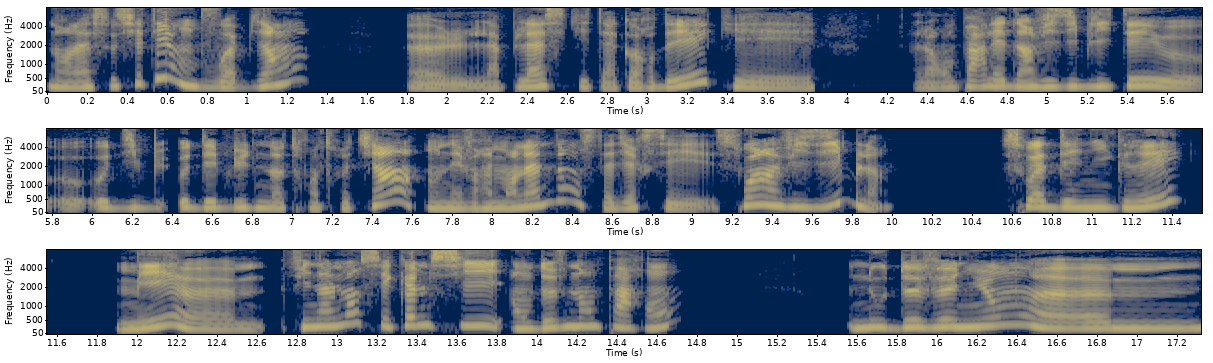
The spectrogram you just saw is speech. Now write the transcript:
dans la société. On voit bien la place qui est accordée. Alors on parlait d'invisibilité au, au début de notre entretien, on est vraiment là-dedans, c'est-à-dire que c'est soit invisible, soit dénigré, mais euh, finalement c'est comme si en devenant parents, nous devenions... euh,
